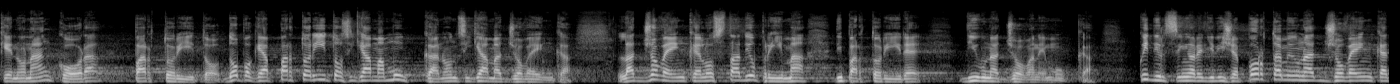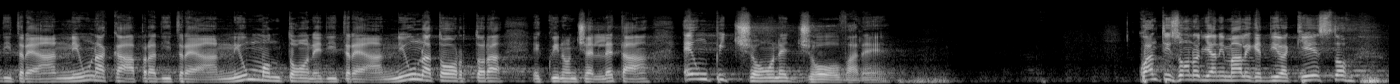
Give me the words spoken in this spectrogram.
che non ha ancora partorito. Dopo che ha partorito si chiama mucca, non si chiama giovenca. La giovenca è lo stadio prima di partorire di una giovane mucca. Quindi il Signore gli dice portami una giovenca di tre anni, una capra di tre anni, un montone di tre anni, una tortora, e qui non c'è l'età, e un piccione giovane. Quanti sono gli animali che Dio ha chiesto?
